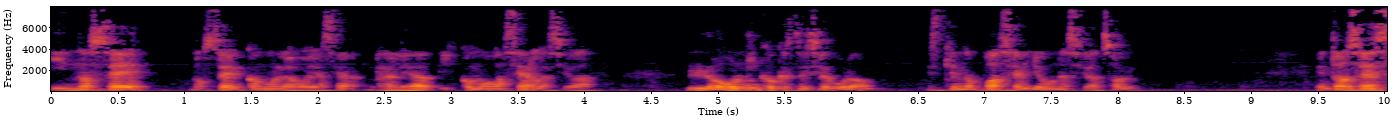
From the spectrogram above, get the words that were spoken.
Y no sé no sé cómo la voy a hacer, en realidad, y cómo va a ser la ciudad. Lo único que estoy seguro es que no puedo hacer yo una ciudad solo. Entonces,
